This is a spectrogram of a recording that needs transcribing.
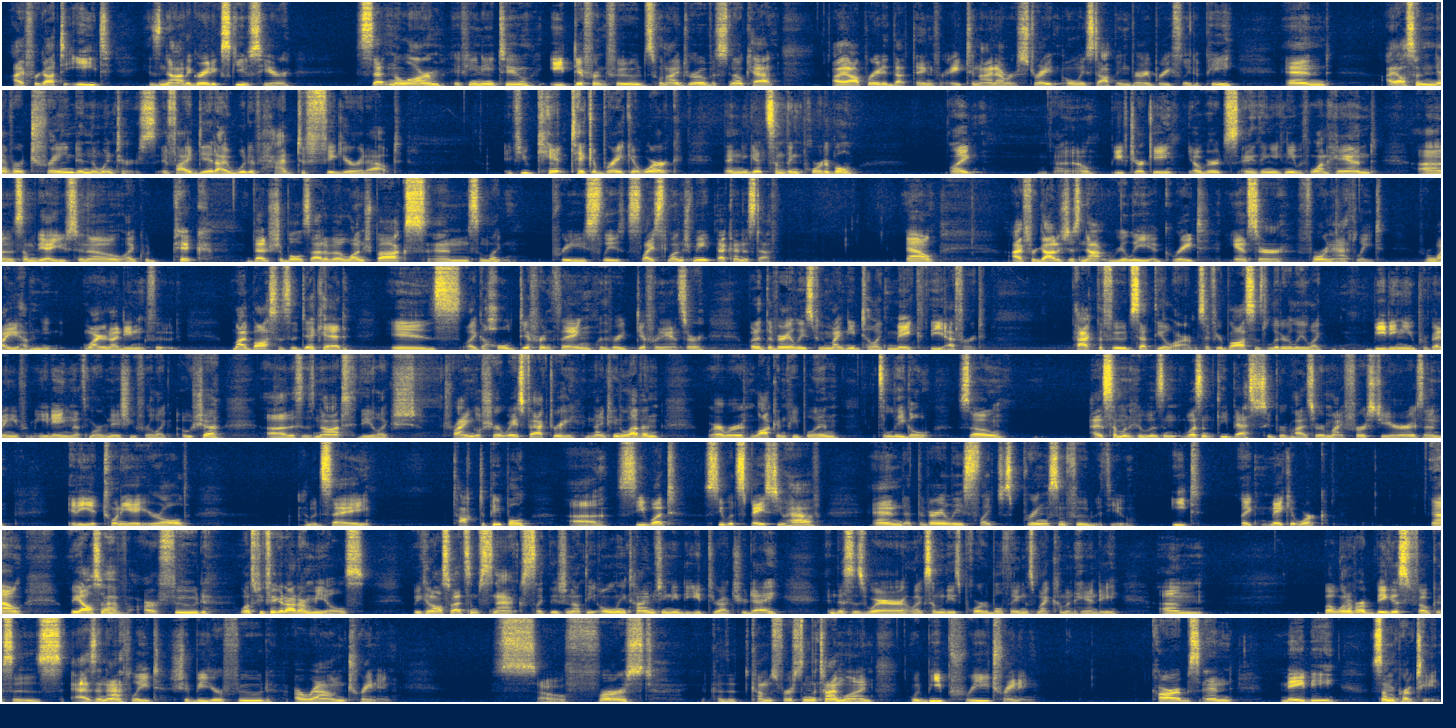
I forgot to eat is not a great excuse here. Set an alarm if you need to. Eat different foods. When I drove a snowcat, I operated that thing for eight to nine hours straight, only stopping very briefly to pee. And I also never trained in the winters. If I did, I would have had to figure it out. If you can't take a break at work, then you get something portable, like, I don't know, beef jerky, yogurts, anything you can eat with one hand. Uh, somebody I used to know like would pick vegetables out of a lunchbox and some like pre-sliced lunch meat, that kind of stuff. Now, I forgot it's just not really a great answer for an athlete for why you haven't why you're not eating food. My boss is a dickhead is like a whole different thing with a very different answer, but at the very least we might need to like make the effort. Pack the food, set the alarms. If your boss is literally like beating you, preventing you from eating, that's more of an issue for like OSHA. Uh, this is not the like sh- Triangle Shirtwaist Factory in 1911 where we're locking people in. It's illegal. So as someone who wasn't wasn't the best supervisor in my first year as an idiot 28 year old, I would say talk to people, uh, see what see what space you have, and at the very least, like just bring some food with you, eat, like make it work. Now, we also have our food. Once we figured out our meals, we can also add some snacks. Like these are not the only times you need to eat throughout your day, and this is where like some of these portable things might come in handy. Um, but one of our biggest focuses as an athlete should be your food around training. So, first, because it comes first in the timeline, would be pre training carbs and maybe some protein.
